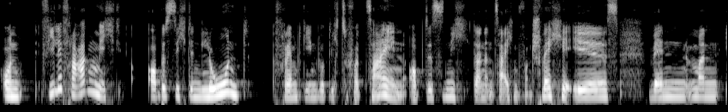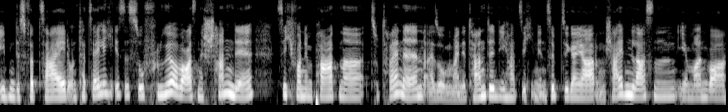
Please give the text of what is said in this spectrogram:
Und viele fragen mich, ob es sich denn lohnt, Fremdgehen wirklich zu verzeihen, ob das nicht dann ein Zeichen von Schwäche ist, wenn man eben das verzeiht. Und tatsächlich ist es so, früher war es eine Schande, sich von dem Partner zu trennen. Also meine Tante, die hat sich in den 70er Jahren scheiden lassen. Ihr Mann war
